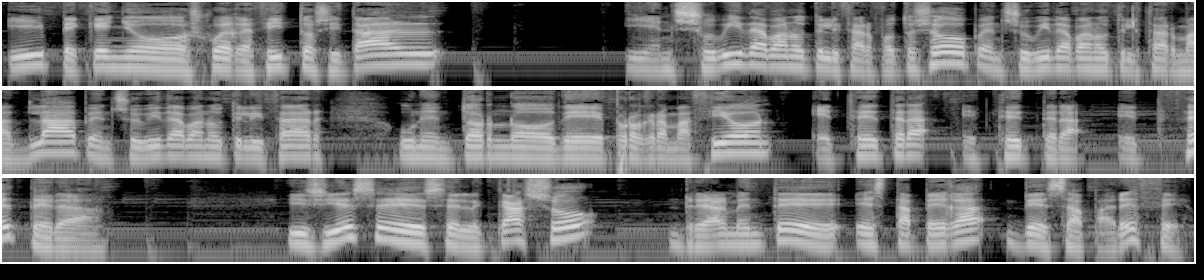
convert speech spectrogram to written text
y pequeños jueguecitos y tal. Y en su vida van a utilizar Photoshop, en su vida van a utilizar MATLAB, en su vida van a utilizar un entorno de programación, etcétera, etcétera, etcétera. Y si ese es el caso, realmente esta pega desaparece.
